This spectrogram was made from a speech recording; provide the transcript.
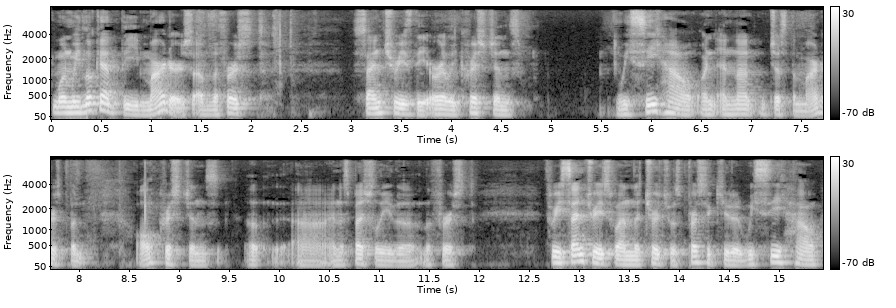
when we look at the martyrs of the first centuries, the early Christians, we see how, and, and not just the martyrs, but all Christians, uh, uh, and especially the, the first three centuries when the church was persecuted, we see how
